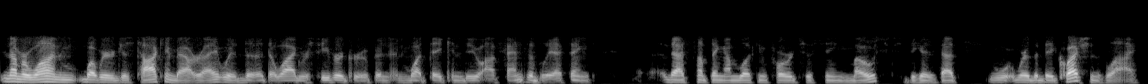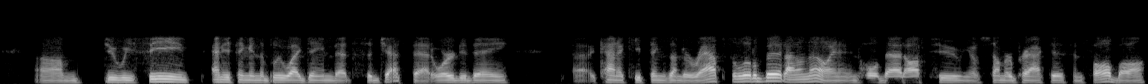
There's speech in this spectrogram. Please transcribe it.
number one, what we were just talking about, right, with the, the wide receiver group and, and what they can do offensively, I think that's something I'm looking forward to seeing most because that's w- where the big questions lie. Um, do we see anything in the blue white game that suggests that, or do they uh, kind of keep things under wraps a little bit? I don't know, and, and, hold that off to you know summer practice and fall ball.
